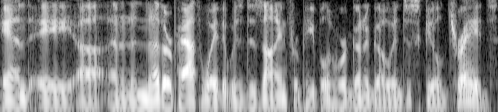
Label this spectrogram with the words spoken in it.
and a uh, and another pathway that was designed for people who were going to go into skilled trades,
